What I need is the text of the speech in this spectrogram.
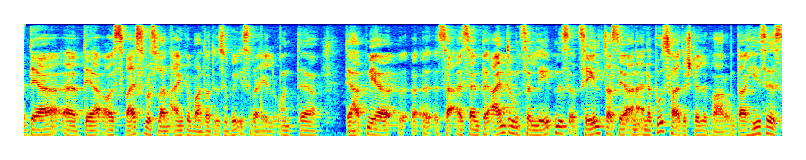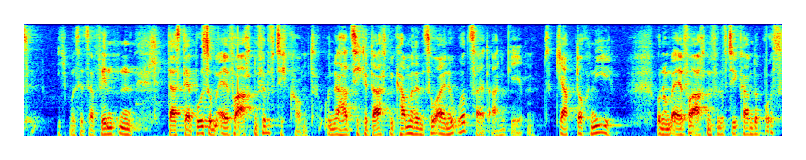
der, der aus Weißrussland eingewandert ist über Israel. Und der, der hat mir sein beeindruckendes Erlebnis erzählt, dass er an einer Bushaltestelle war. Und da hieß es, ich muss jetzt erfinden, dass der Bus um 11.58 Uhr kommt. Und er hat sich gedacht, wie kann man denn so eine Uhrzeit angeben? Das klappt doch nie. Und um 11.58 Uhr kam der Bus.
